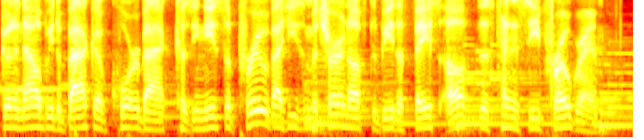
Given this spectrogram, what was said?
going to now be the backup quarterback because he needs to prove that he's mature enough to be the face of this Tennessee program.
